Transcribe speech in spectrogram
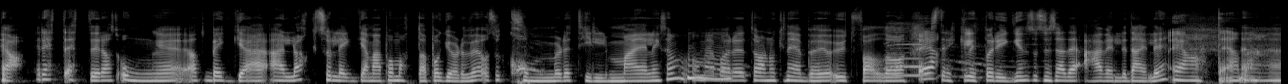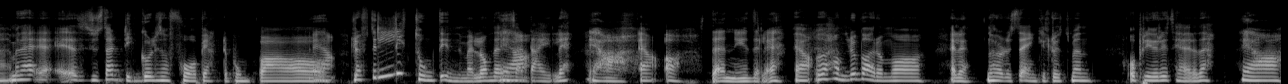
ja, rett etter at, unge, at begge er lagt, så legger jeg meg på matta på gulvet, og så kommer det til meg, liksom. Om jeg bare tar noen knebøy og utfall og Ja. strekker litt på ryggen, så syns jeg det er veldig deilig. Ja, det er det. Eh, Men jeg, jeg, jeg syns det er digg å liksom få opp hjertepumpa og Ja. løfte litt tungt innimellom. Det syns jeg er deilig. Ja. Ja. Åh, det er nydelig. Ja, og det handler jo bare om å Eller nå høres det enkelt ut, men å prioritere det. Ja.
